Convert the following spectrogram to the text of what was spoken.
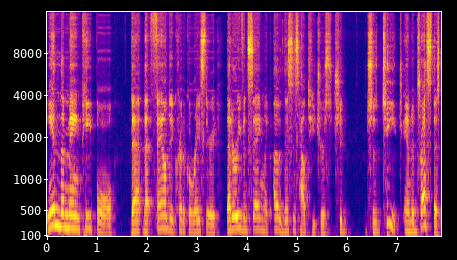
in the main people that that founded critical race theory that are even saying like, oh, this is how teachers should should teach and address this.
